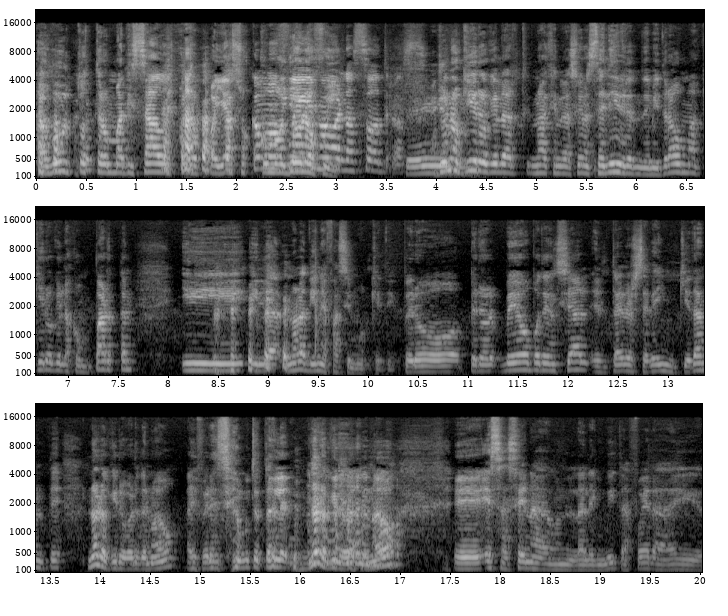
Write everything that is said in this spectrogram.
adultos traumatizados con los payasos como, yo lo fui. nosotros. Sí. Yo no quiero que las nuevas generaciones se libren de mi trauma, quiero que las compartan Y, y la- no la tiene fácil Muschietti, pero, pero veo potencial, el trailer se ve inquietante, no lo quiero ver de nuevo, a diferencia de muchos trailers, no lo quiero ver de nuevo. Eh, esa escena con la lengüita afuera ahí,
